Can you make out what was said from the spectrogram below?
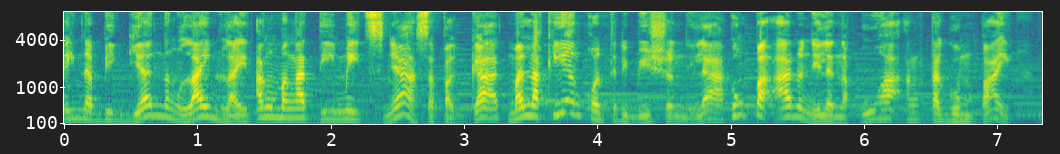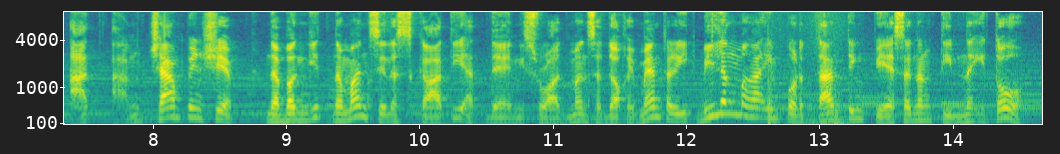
ay nabigyan ng limelight ang mga teammates niya sapagkat malaki ang contribution nila kung paano nila nakuha ang tagumpay at ang championship. Nabanggit naman sila Scotty at Dennis Rodman sa documentary bilang mga importanteng pyesa ng team na ito.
